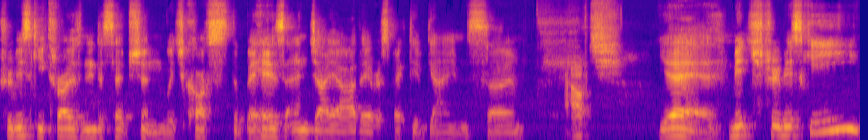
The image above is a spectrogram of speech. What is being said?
Trubisky throws an interception, which costs the Bears and JR their respective games. So, Ouch. Yeah, Mitch Trubisky.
